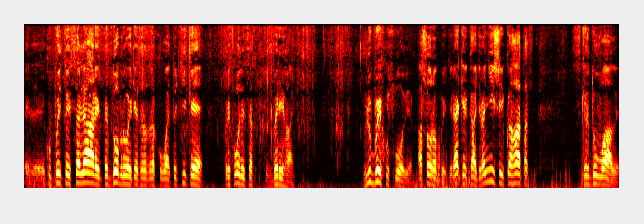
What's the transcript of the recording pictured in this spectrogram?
е, купити той соляр, і те добриво якесь розрахувати, то тільки приходиться зберігати. В будь-яких условиях. А що робити? Рекер кажуть, раніше і в кагатах скердували.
